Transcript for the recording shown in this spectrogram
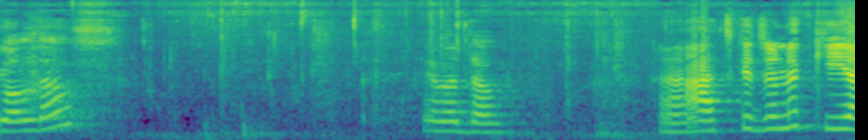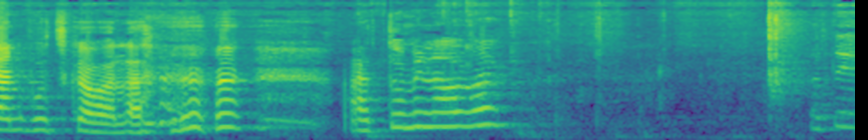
জল দাও। এবার দাও। হ্যাঁ আজকের জন্য কি আন ফুচকাওয়ালা? আর তুমি না এবার তো এটা আমি তো আমার জন্যই তো বানাচ্ছি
